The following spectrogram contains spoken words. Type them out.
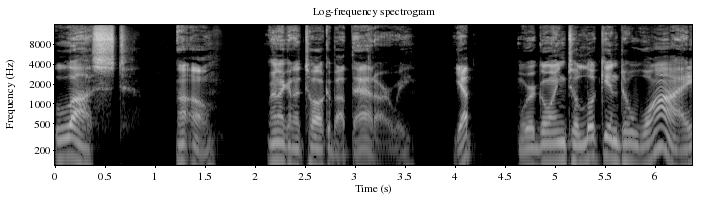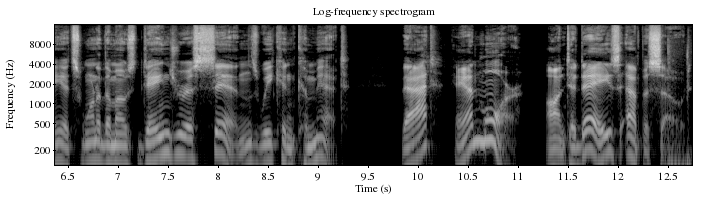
Lust. Uh oh. We're not going to talk about that, are we? Yep. We're going to look into why it's one of the most dangerous sins we can commit. That and more on today's episode.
